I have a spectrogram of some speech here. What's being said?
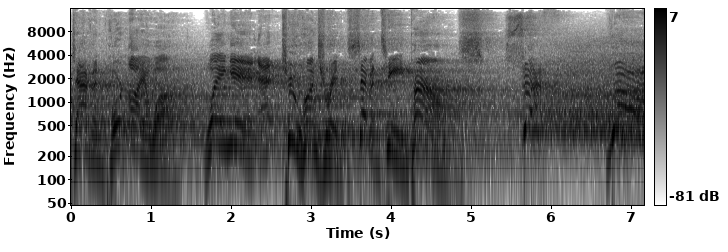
Davenport, Iowa, weighing in at 217 pounds, Seth Rollins!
